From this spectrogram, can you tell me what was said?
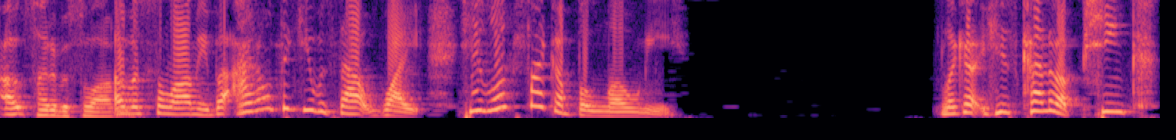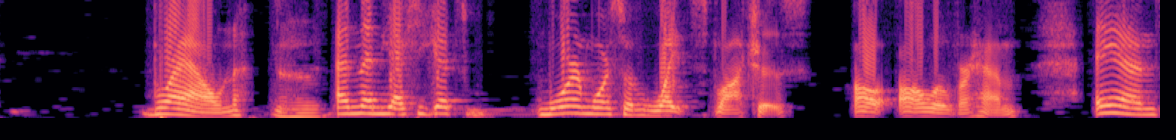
outside of a salami. Of a salami, but I don't think he was that white. He looks like a baloney. Like a, he's kind of a pink brown, uh-huh. and then yeah, he gets more and more sort of white splotches all all over him, and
